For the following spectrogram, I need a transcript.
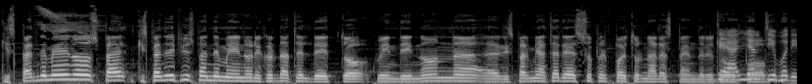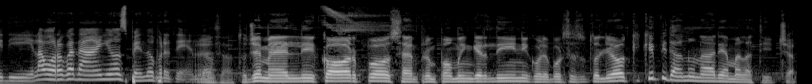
Chi spende meno, spe- chi spende di più spende meno, ricordate il detto, quindi non eh, risparmiate adesso per poi tornare a spendere Che dopo. è agli antipodi di lavoro guadagno, spendo pretendo. Esatto, gemelli, corpo, sempre un po' mingherlini con le borse sotto gli occhi che vi danno un'aria malaticcia.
